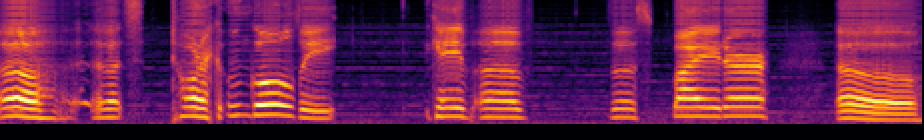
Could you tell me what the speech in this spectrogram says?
Oh, that's Torech Ungol, the cave of the spider. Oh,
